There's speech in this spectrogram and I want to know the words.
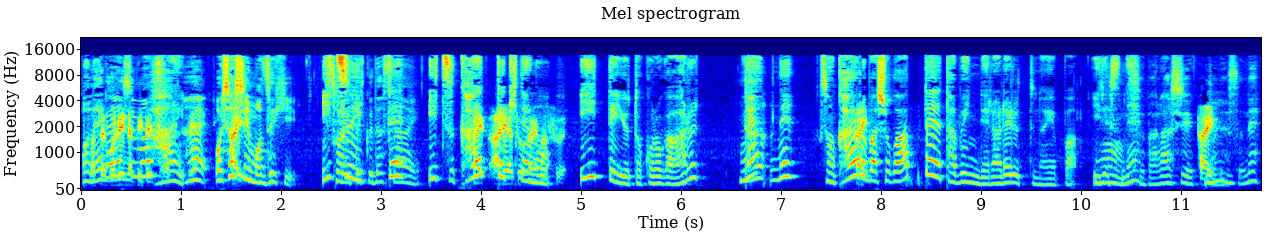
おまたご連絡いた願いします。はい、しますので。お写真もぜひいつ添えて行っください。て、いつ帰ってきてもはいいっていうところがある。ねたね。その帰る場所があって旅に出られるっていうのはやっぱいいですねうん素。晴らしいことですね、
